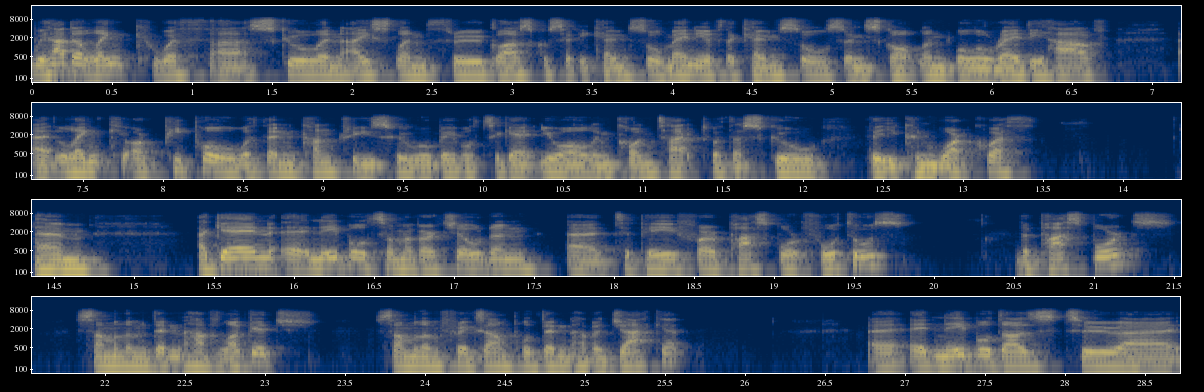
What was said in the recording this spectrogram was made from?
we had a link with a school in Iceland through Glasgow City Council. Many of the councils in Scotland will already have a link or people within countries who will be able to get you all in contact with a school that you can work with. Um, again, it enabled some of our children uh, to pay for passport photos. The passports, some of them didn't have luggage. Some of them, for example, didn't have a jacket. Uh, it enabled us to uh,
